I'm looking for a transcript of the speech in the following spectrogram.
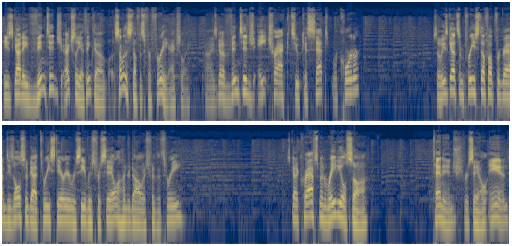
He's got a vintage, actually, I think uh, some of the stuff is for free, actually. Uh, he's got a vintage 8 track to cassette recorder. So he's got some free stuff up for grabs. He's also got three stereo receivers for sale, $100 for the three. He's got a Craftsman radial saw, 10 inch for sale, and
